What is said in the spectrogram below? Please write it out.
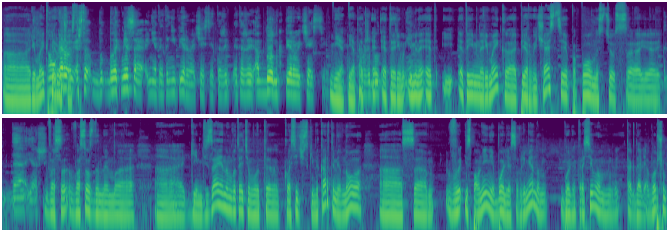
э, ремейк ну, первой короче, части. Что Black Mesa, нет, это не первая часть, это же, это же аддон к первой части. Нет, нет, это, был... это, рем... нет? именно это, это именно ремейк э, первой части полностью с э, да, я вос... воссозданным э, э, геймдизайном, вот этим вот э, классическими картами, но э, с, в исполнении более современном, более красивым и так далее. В общем,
